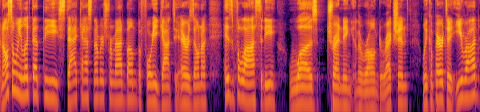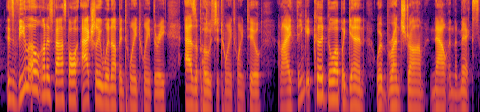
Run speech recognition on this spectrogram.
And also, when you looked at the StatCast numbers for Mad Bum before he got to Arizona, his velocity was trending in the wrong direction. When compared to Erod, his velo on his fastball actually went up in 2023 as opposed to 2022. And I think it could go up again with Brent Strom now in the mix.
